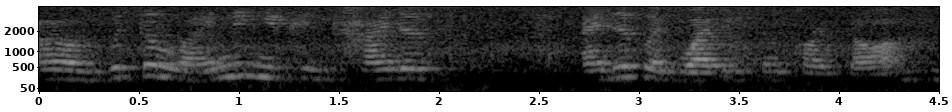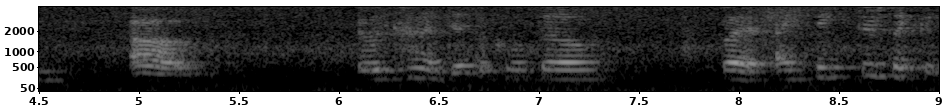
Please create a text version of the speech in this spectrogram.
Um, with the lining, you can kind of. I ended up like wiping some parts off. Um, it was kind of difficult though, but I think there's like a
